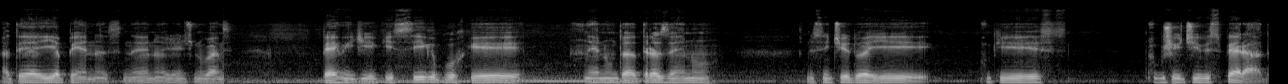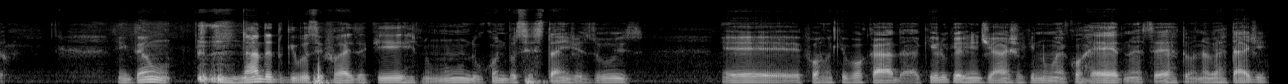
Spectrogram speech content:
até aí apenas, né? A gente não vai permitir que siga porque né, não está trazendo no sentido aí o que objetivo esperado. Então, nada do que você faz aqui no mundo, quando você está em Jesus, é forma equivocada. Aquilo que a gente acha que não é correto, não é certo, na verdade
